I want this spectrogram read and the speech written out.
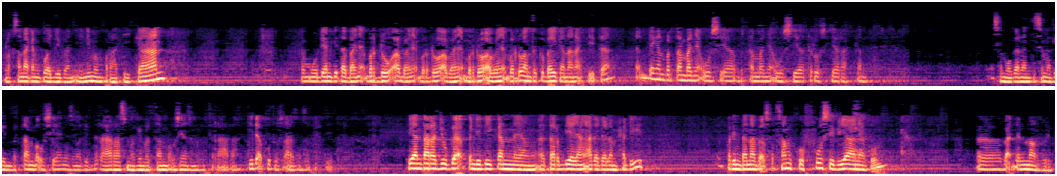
melaksanakan kewajiban ini memperhatikan kemudian kita banyak berdoa banyak berdoa banyak berdoa banyak berdoa untuk kebaikan anak kita dan dengan bertambahnya usia bertambahnya usia terus diarahkan Semoga nanti semakin bertambah usianya semakin terarah, semakin bertambah usianya semakin terarah. Tidak putus asa seperti itu. Di antara juga pendidikan yang eh, tarbiyah yang ada dalam hadis perintah Nabi SAW kufu sibyanakum uh, ba'dal maghrib.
